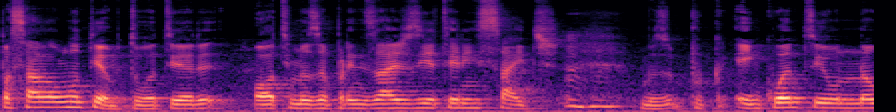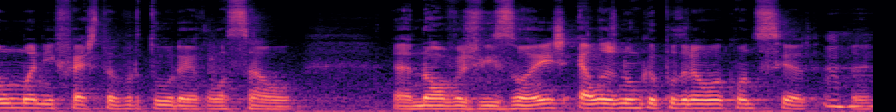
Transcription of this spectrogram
passado algum tempo estou a ter ótimas aprendizagens e a ter insights. Uhum. Mas porque enquanto eu não manifesto abertura em relação novas visões, elas nunca poderão acontecer. Uhum. né?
